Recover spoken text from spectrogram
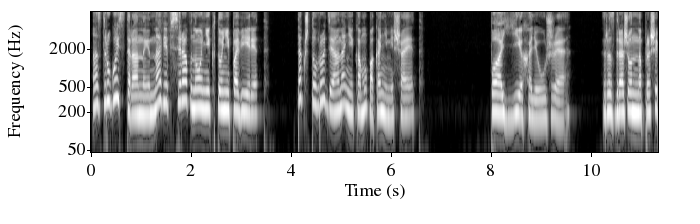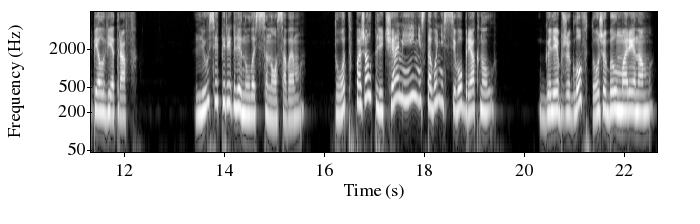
А с другой стороны, Нави все равно никто не поверит. Так что вроде она никому пока не мешает. «Поехали уже!» – раздраженно прошипел Ветров. Люся переглянулась с Носовым. Тот пожал плечами и ни с того ни с сего брякнул. Глеб Жеглов тоже был мареном.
